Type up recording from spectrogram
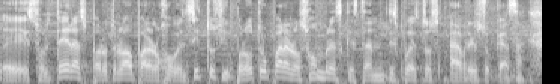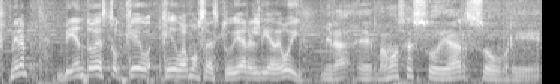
eh, solteras, por otro lado para los jovencitos y por otro para los hombres que están dispuestos a abrir su casa. Mira, viendo esto, ¿qué, vamos a estudiar el día de hoy? Mira, eh, vamos a estudiar sobre,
